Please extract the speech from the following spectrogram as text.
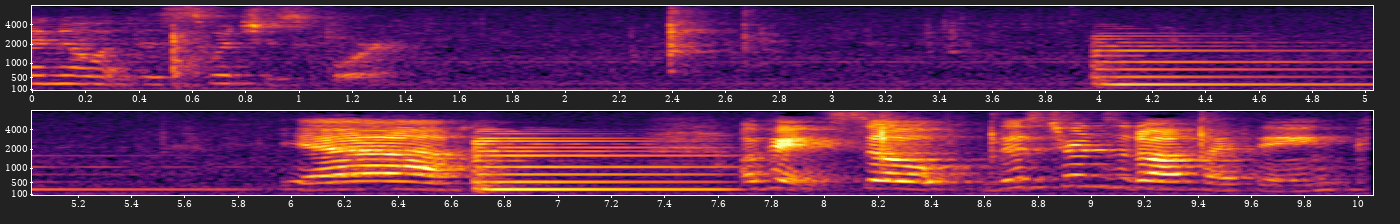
I know what this switch is for. Yeah. Okay, so this turns it off, I think.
